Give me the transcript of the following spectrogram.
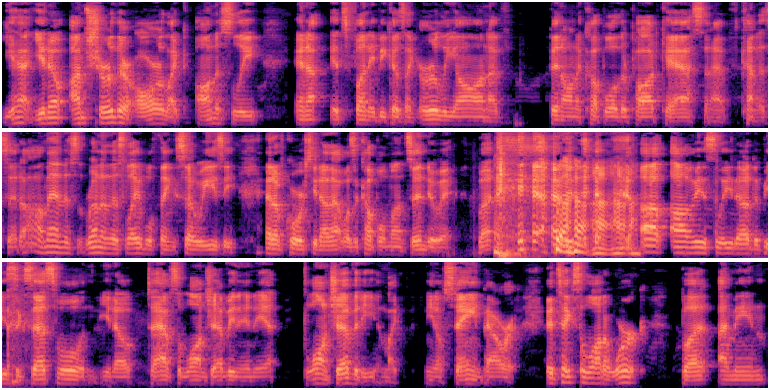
Yeah, you know, I'm sure there are like honestly, and I, it's funny because like early on, I've been on a couple other podcasts, and I've kind of said, "Oh man, this running this label thing so easy." And of course, you know, that was a couple months into it, but I mean, obviously, you know, to be successful and you know to have some longevity in it, longevity and like you know staying power, it takes a lot of work. But I mean,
